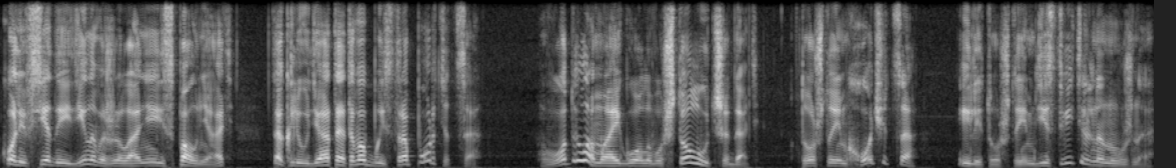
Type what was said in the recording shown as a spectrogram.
Коли все до единого желания исполнять, так люди от этого быстро портятся. Вот и ломай голову, что лучше дать? То, что им хочется, или то, что им действительно нужно?»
